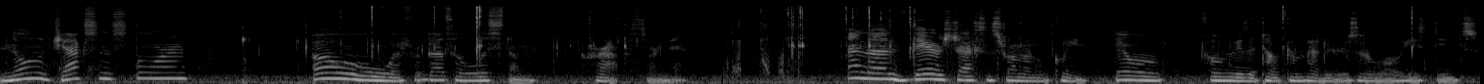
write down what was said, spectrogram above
no Jackson Storm? Oh, I forgot to list them crap. Sorry, man. And then there's Jackson Storm and McQueen. They will probably be the top competitors out of all these dudes.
